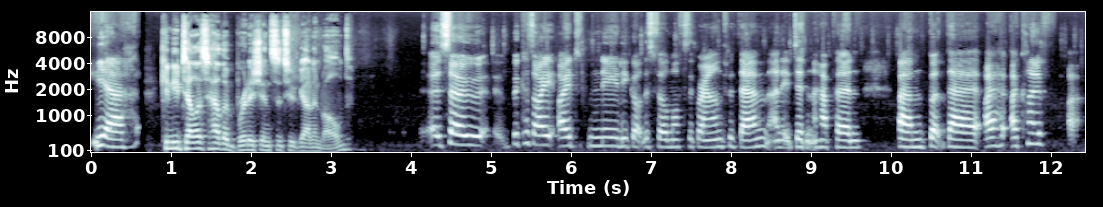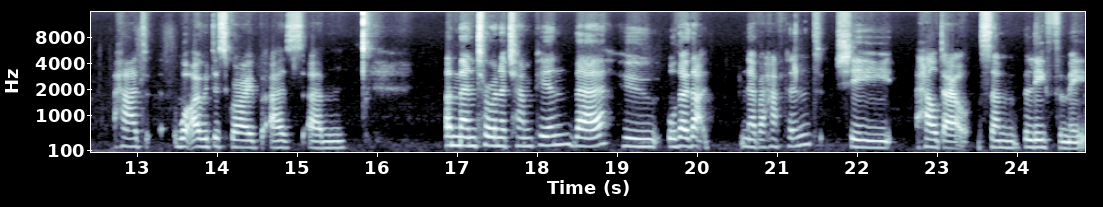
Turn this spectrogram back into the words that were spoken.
yeah. Can you tell us how the British Institute got involved? Uh, so, because I I'd nearly got this film off the ground with them, and it didn't happen. Um, but there, I I kind of uh, had what I would describe as um, a mentor and a champion there who, although that never happened, she held out some belief for me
